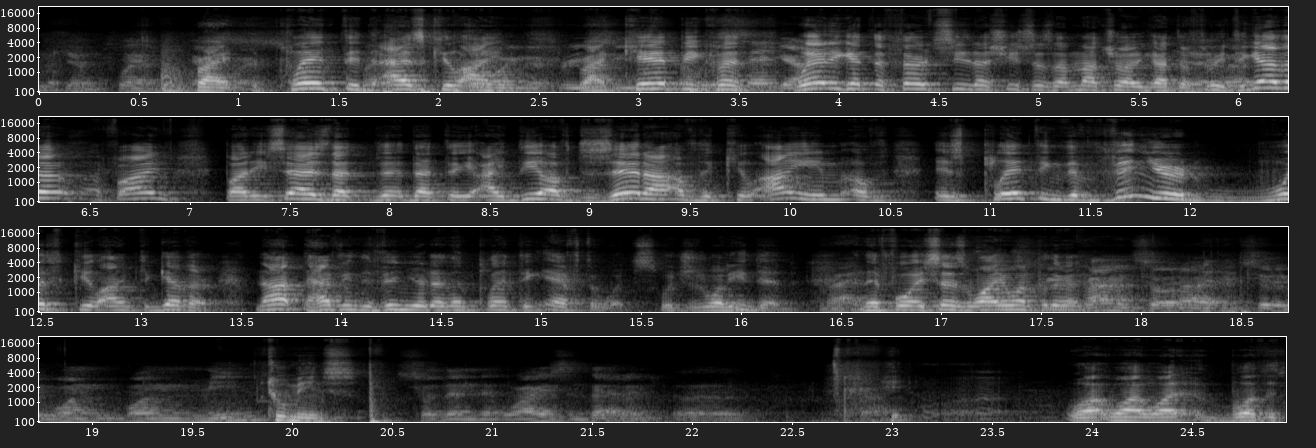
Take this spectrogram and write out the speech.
They're planted Right, that way. planted Right. as Growing kilayim. the three Right, seeds can't be together. planted. Where do you get the third seed? She says, I'm not sure I got the Yeah, three that- together. Fine, but he says that the, that the idea of zera of the kilayim of is planting the vineyard with kilayim together, not having the vineyard and then planting afterwards, which is what he did. Right. And therefore he says, why you want to put it? Khita and soda are considered one one mean. Two means. So then, why isn't that a? Uh, Why? why? Why? What the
